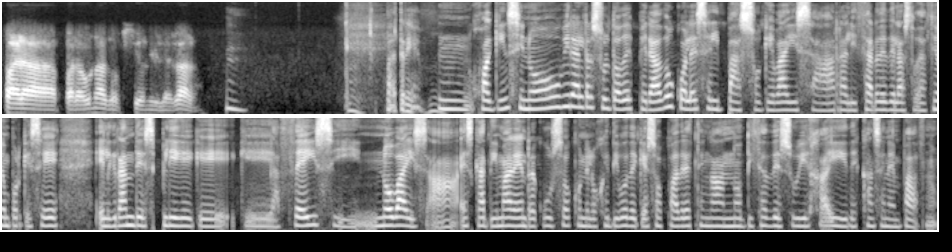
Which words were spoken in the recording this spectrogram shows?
para, para, una adopción ilegal. Mm. Patria. Mm, Joaquín, si no hubiera el resultado esperado, ¿cuál es el paso que vais a realizar desde la asociación? Porque sé el gran despliegue que, que, hacéis y no vais a escatimar en recursos con el objetivo de que esos padres tengan noticias de su hija y descansen en paz, ¿no?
